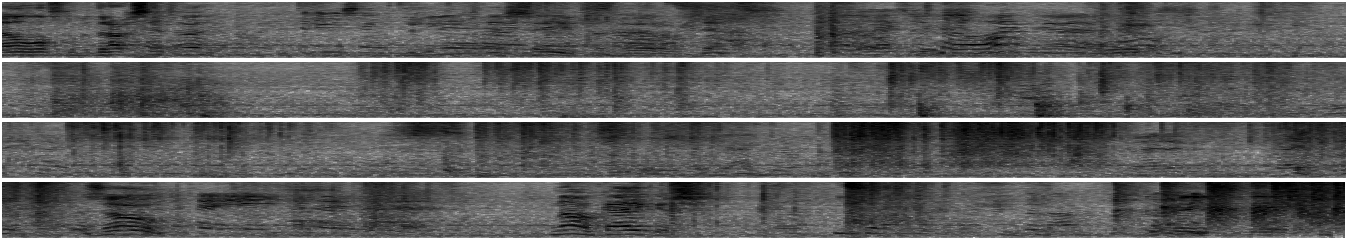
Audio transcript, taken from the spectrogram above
Nou, wat voor bedrag zetten we? 73 euro. zet. Zo. Nou, kijk eens. Gefeliciteerd.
